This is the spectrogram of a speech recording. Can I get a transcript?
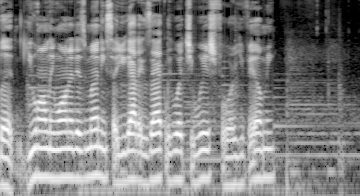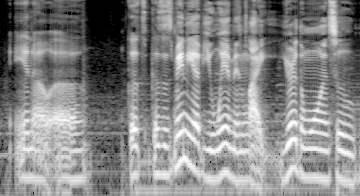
but you only wanted his money, so you got exactly what you wish for. You feel me? You know, uh, because cause as many of you women, like, you're the ones who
